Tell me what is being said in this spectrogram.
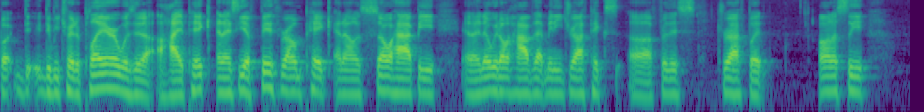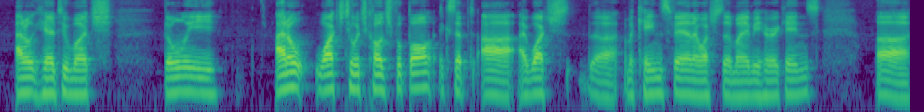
but did, did we trade a player? Was it a, a, high pick? And I see a fifth round pick, and I was so happy. And I know we don't have that many draft picks uh, for this draft, but honestly, I don't care too much. The only I don't watch too much college football, except uh, I watch the I'm a Canes fan. I watch the Miami Hurricanes. Uh,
